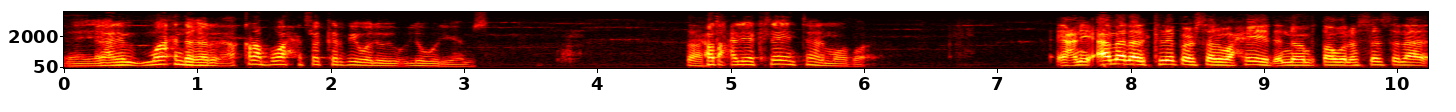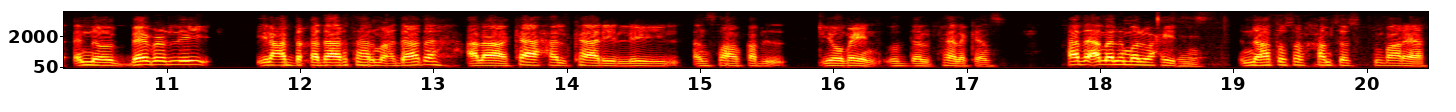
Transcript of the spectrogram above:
أه، يعني ما عنده غير أقرب واحد فكر فيه هو لو ويليامز صح. حط عليه كلاي انتهى الموضوع؟ يعني أمل الكليبرز الوحيد إنهم يطوروا السلسلة إنه بيفرلي يلعب بقذارته المعتاده على كاحل كاري اللي انصاب قبل يومين ضد البيليكنز هذا أملهم الوحيد مم. إنها توصل خمسة وست مباريات.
